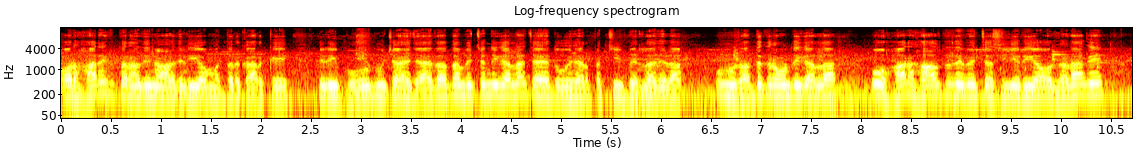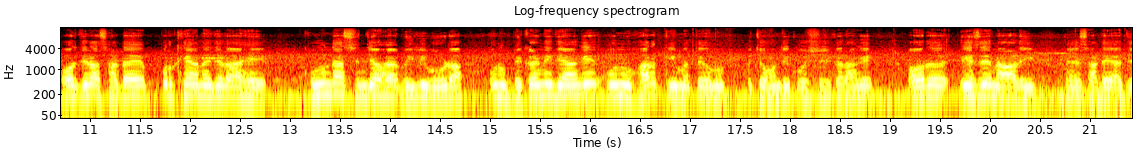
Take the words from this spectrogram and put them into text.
ਔਰ ਹਰ ਇੱਕ ਤਰ੍ਹਾਂ ਦੀ ਨਾਲ ਜਿਹੜੀ ਆ, ਉਹ ਮਦਦ ਕਰਕੇ ਜਿਹੜੀ ਬੋਰਡ ਨੂੰ ਚਾਹੇ ਜਾਇਦਾਦਾਂ ਵੇਚਣ ਦੀ ਗੱਲ ਆ, ਚਾਹੇ 2025 ਬਿੱਲ ਆ ਜਿਹੜਾ, ਉਹਨੂੰ ਰੱਦ ਕਰਾਉਣ ਦੀ ਗੱਲ ਆ, ਉਹ ਹਰ ਹਾਲਤ ਦੇ ਵਿੱਚ ਅਸੀਂ ਜਿਹੜੀ ਆ, ਉਹ ਲੜਾਂਗੇ ਔਰ ਜਿਹੜਾ ਸਾਡੇ ਪੁਰਖਿਆਂ ਨੇ ਜਿਹੜਾ ਇਹ ਖੂਨ ਦਾ ਸਿੰਜਿਆ ਹੋਇਆ ਬਿਜਲੀ ਬੋਰਡ ਆ, ਉਹਨੂੰ ਵਿਕਣ ਨਹੀਂ ਦਿਆਂਗੇ, ਉਹਨੂੰ ਹਰ ਕੀਮਤ ਤੇ ਉਹਨੂੰ ਬਚਾਉਣ ਦੀ ਕੋਸ਼ਿਸ਼ ਕਰਾਂਗੇ। ਔਰ ਇਸ ਦੇ ਨਾਲ ਹੀ ਸਾਡੇ ਅੱਜ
